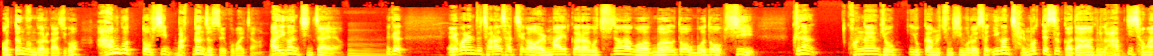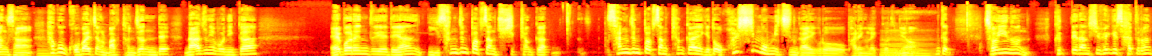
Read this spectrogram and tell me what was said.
어떤 근거를 가지고 아무것도 없이 막 던졌어요 고발장을. 아 이건 진짜예요. 음. 그러니까 에버랜드 전환 사채가 얼마일 거라고 추정하고 뭐도 뭐도 없이 그냥 광노현 교육감을 중심으로 해서 이건 잘못됐을 거다. 그리고 앞뒤 정황상 하고 고발장을 막 던졌는데 나중에 보니까 에버랜드에 대한 이 상증법상 주식 평가 상증법상 평가에게도 훨씬 못 미치는 가액으로 발행을 했거든요. 음. 그러니까 저희는 그때 당시 회계사들은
